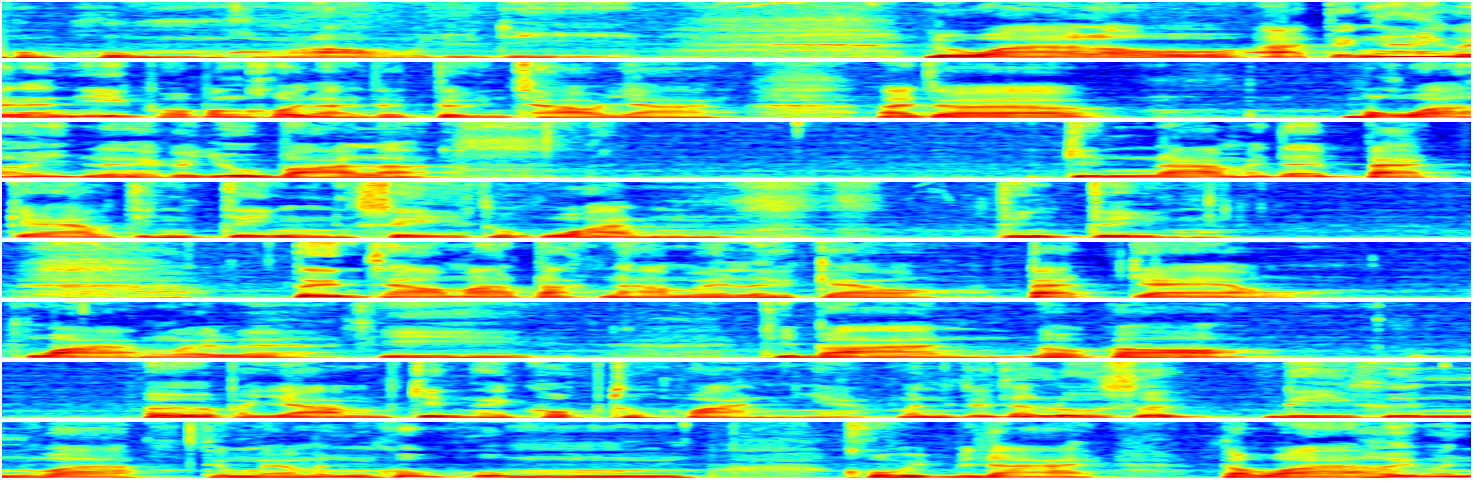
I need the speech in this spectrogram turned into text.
ควบคุมของเราอยู่ดี หรือว่าเราอาจจะง่ายกว่านั้นอีกเพราะบางคนอาจจะตื่นเช้ายาก อาจจะบอกว่าเฮ้ยไหนก็อยู่บ้านละกินน้ำให้ได้แปดแก้วจริงๆสิทุกวันจริง ๆ ตื่นเช้ามาตักน้ำไว้เลยแก้วแปดแก้ว วางไว้เลยที่ที่บ้านแล้วก็เออพยายามกินให้ครบทุกวันเนี่ยมันก็จะรู้สึกดีขึ้นว่าถึงแม้มันควบคุมโควิดไม่ได้ แต่ว่าเฮ้ยมัน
